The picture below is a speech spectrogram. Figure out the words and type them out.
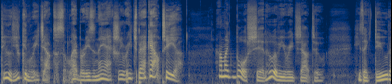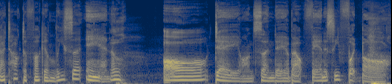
"Dude, you can reach out to celebrities and they actually reach back out to you." And I'm like, "Bullshit. Who have you reached out to?" He's like, dude, I talked to fucking Lisa Ann oh, all day on Sunday about fantasy football.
